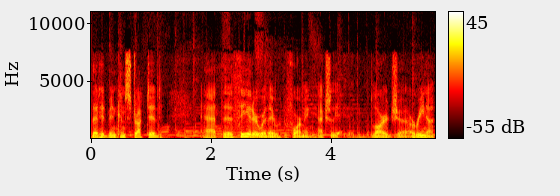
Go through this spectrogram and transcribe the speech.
that had been constructed at the theater where they were performing, actually a large uh, arena.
